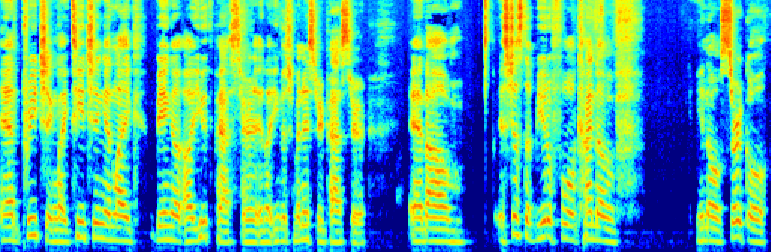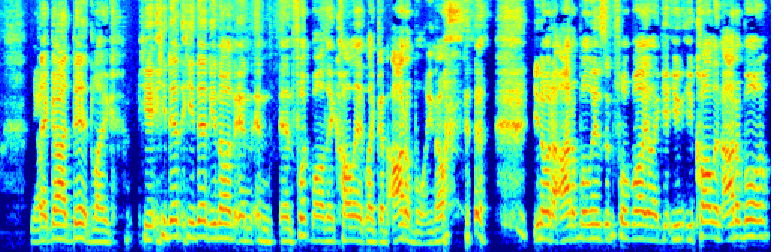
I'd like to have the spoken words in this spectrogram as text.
and preaching, like teaching and like being a, a youth pastor and an English ministry pastor. And um, it's just a beautiful kind of, you know, circle yep. that God did. Like he he did he did you know in in in football they call it like an audible. You know, you know what an audible is in football. Like you you call an audible,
